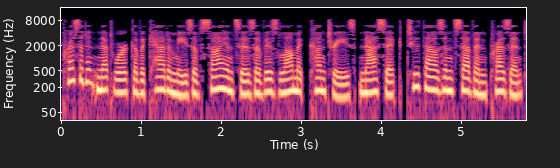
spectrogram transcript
President Network of Academies of Sciences of Islamic Countries NASIC 2007 present.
